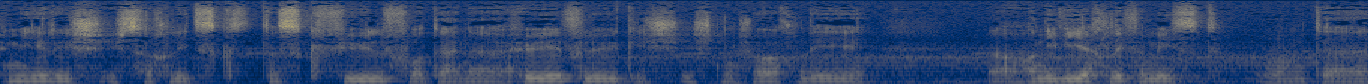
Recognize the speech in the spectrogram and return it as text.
bei mir ist, ist so ein das, Gefühl von diesen Höhenflügen ist, ist dann schon ein bisschen, habe ich wirklich vermisst. Und äh,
